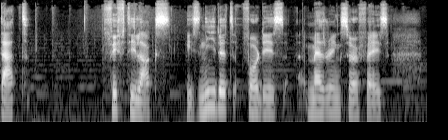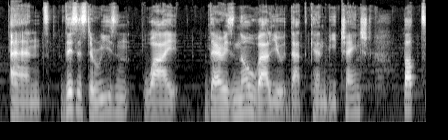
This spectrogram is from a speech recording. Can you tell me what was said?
that 50 lux is needed for this uh, measuring surface and this is the reason why there is no value that can be changed but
